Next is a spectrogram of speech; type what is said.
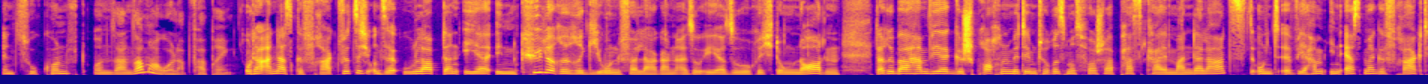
in Zukunft unseren Sommerurlaub verbringen? Oder anders gefragt, wird sich unser Urlaub dann eher in kühlere Regionen verlagern, also eher so Richtung Norden? Darüber haben wir gesprochen mit dem Tourismusforscher Pascal Mandalatz und äh, wir haben ihn erstmal gefragt,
